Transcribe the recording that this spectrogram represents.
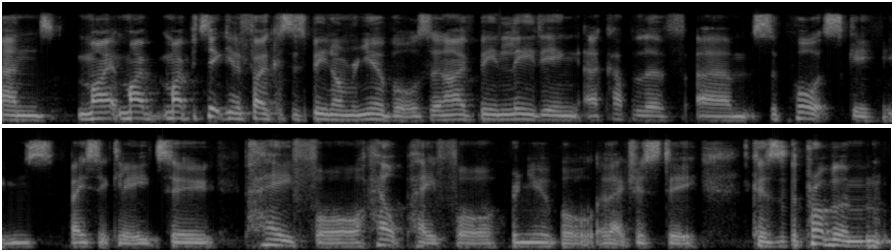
and my, my, my particular focus has been on renewables, and I've been leading a couple of um, support schemes basically to pay for, help pay for renewable electricity. Because the problem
